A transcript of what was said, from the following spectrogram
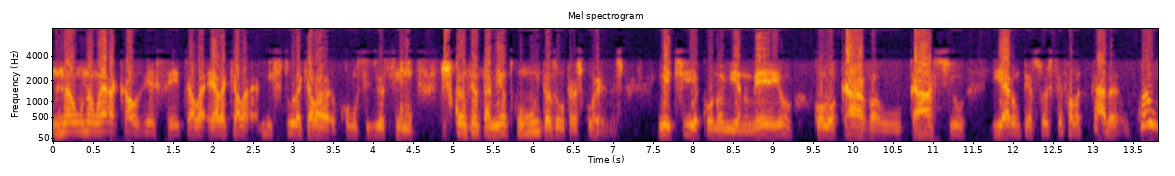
Não, não era causa e efeito, ela era aquela mistura, aquela, como se diz assim, descontentamento com muitas outras coisas. Metia economia no meio, colocava o Cássio, e eram pessoas que você fala, cara, qual é o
